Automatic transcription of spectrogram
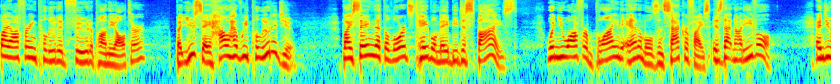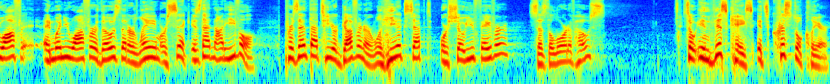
By offering polluted food upon the altar. But you say, How have we polluted you? By saying that the Lord's table may be despised. When you offer blind animals in sacrifice, is that not evil? And, you offer, and when you offer those that are lame or sick, is that not evil? Present that to your governor. Will he accept or show you favor? Says the Lord of hosts. So in this case, it's crystal clear.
